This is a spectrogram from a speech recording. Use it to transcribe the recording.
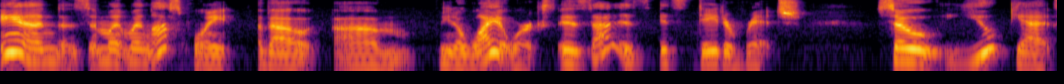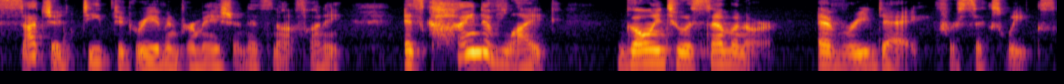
and so my, my last point about um, you know why it works is that is it's data rich. So you get such a deep degree of information. It's not funny. It's kind of like going to a seminar every day for six weeks.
